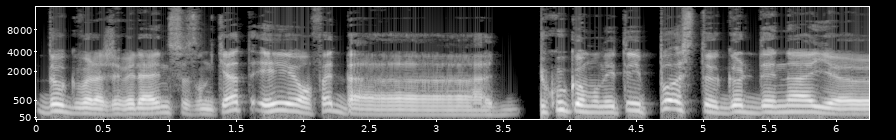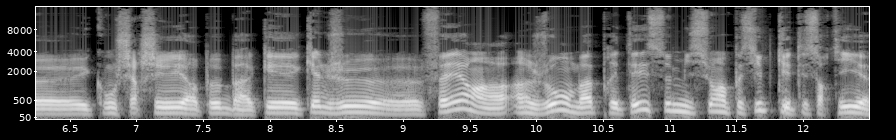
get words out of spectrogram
donc voilà, j'avais la N64 et en fait, bah, du coup, comme on était post GoldenEye euh, et qu'on cherchait un peu bah, quel, quel jeu euh, faire, un, un jour on m'a prêté ce Mission Impossible qui était sorti euh,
